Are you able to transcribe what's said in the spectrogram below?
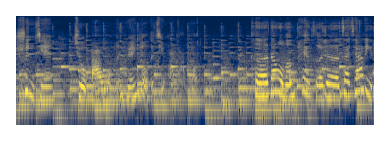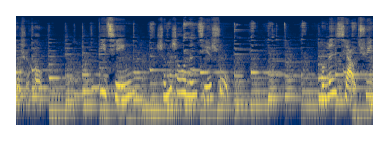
瞬间就把我们原有的计划打破。可当我们配合着在家里的时候，疫情什么时候能结束？我们小区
